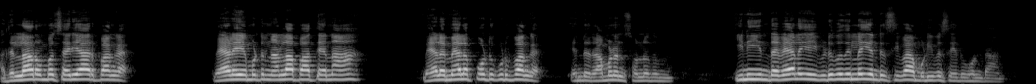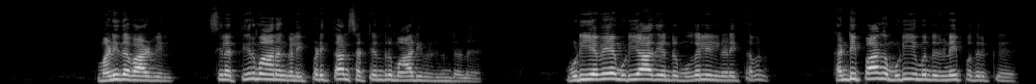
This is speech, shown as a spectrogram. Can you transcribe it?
அதெல்லாம் ரொம்ப சரியாக இருப்பாங்க. வேலையை மட்டும் நல்லா பார்த்தேன்னா மேலே மேலே போட்டு கொடுப்பாங்க என்று ரமணன் சொன்னதும் இனி இந்த வேலையை விடுவதில்லை என்று சிவா முடிவு செய்து கொண்டான். மனித வாழ்வில் சில தீர்மானங்கள் இப்படித்தான் சட்டென்று மாறிவிடுகின்றன. முடியவே முடியாது என்று முதலில் நினைத்தவன் கண்டிப்பாக முடியும் என்று நினைப்பதற்கு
